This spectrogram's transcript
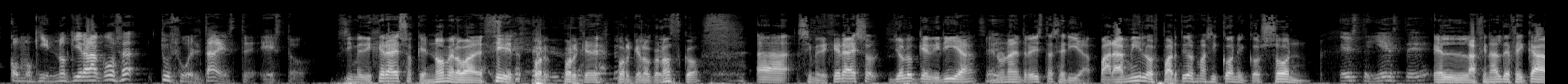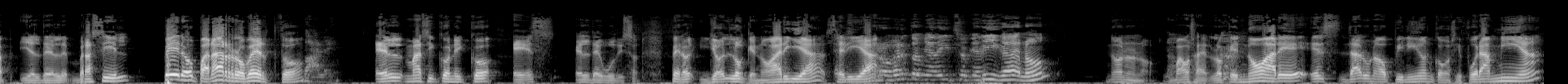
como quien no quiera la cosa, tú suelta este, esto si me dijera eso, que no me lo va a decir, porque, porque lo conozco, uh, si me dijera eso, yo lo que diría en una entrevista sería, para mí los partidos más icónicos son este y este, el, la final de FA Cup y el del Brasil, pero para Roberto, el más icónico es el de Woodison. Pero yo lo que no haría sería... Roberto me ha dicho que diga, ¿no? No, no, no. Vamos a ver, lo que no haré es dar una opinión como si fuera mía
